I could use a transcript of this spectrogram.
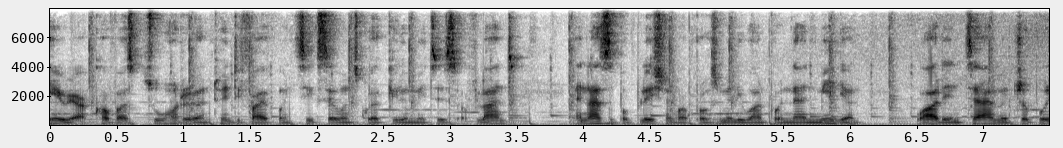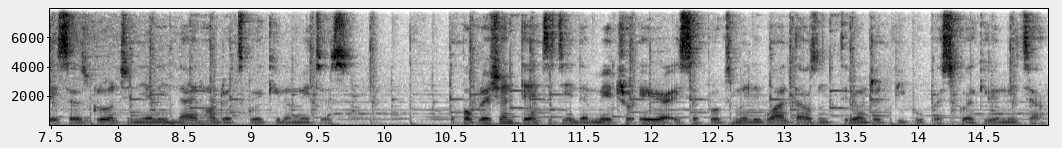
area covers 225.67 square kilometers of land and has a population of approximately 1.9 million, while the entire metropolis has grown to nearly 900 square kilometers. The population density in the metro area is approximately 1,300 people per square kilometer.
